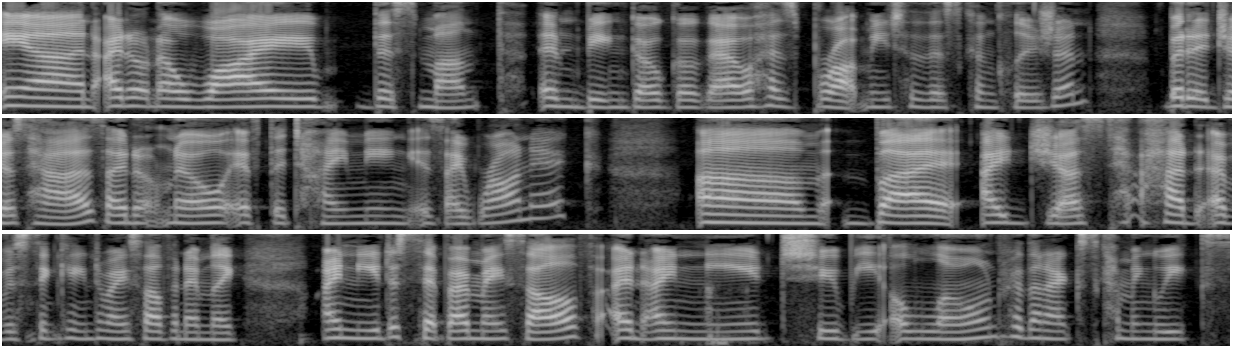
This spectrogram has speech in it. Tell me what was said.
And I don't know why this month and being go, go, go has brought me to this conclusion, but it just has. I don't know if the timing is ironic Um, but I just had, I was thinking to myself, and I'm like, I need to sit by myself and I need to be alone for the next coming weeks.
